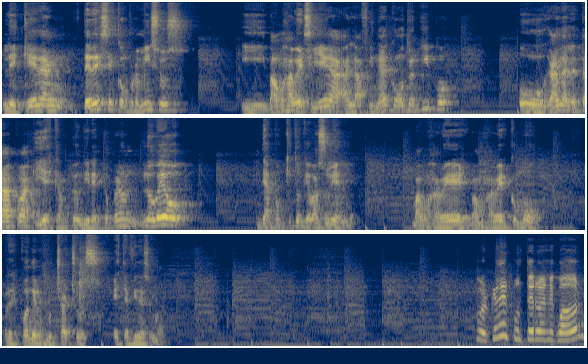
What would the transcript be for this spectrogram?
Le quedan 13 compromisos y vamos a ver si llega a la final con otro equipo o gana la etapa y es campeón directo. Pero lo veo de a poquito que va subiendo. Vamos a ver, vamos a ver cómo responden los muchachos este fin de semana. ¿Por qué del puntero en Ecuador?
